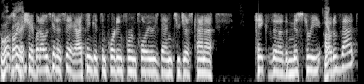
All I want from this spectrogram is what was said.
well, go ahead. Shay, but I was going to say I think it's important for employers then to just kind of take the the mystery yep. out of that.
